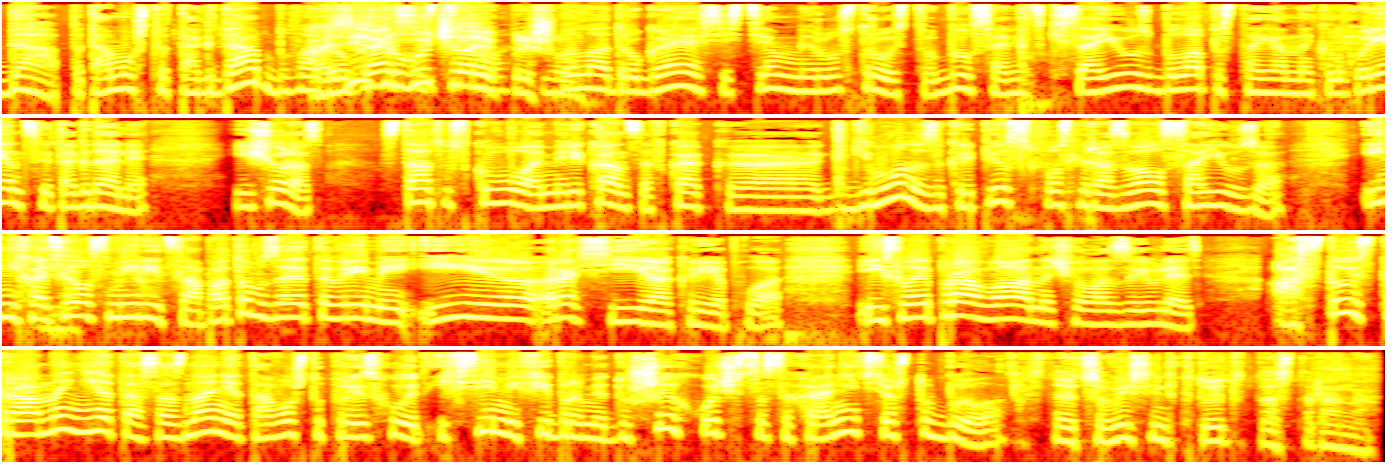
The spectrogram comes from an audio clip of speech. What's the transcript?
Да, потому что тогда была А другая здесь другой система, человек пришел. Была другая система мироустройства. Был Советский Союз, была постоянная конкуренция и так далее. Еще раз, статус-кво американцев как э, гегемона закрепился после развала Союза. И не хотела смириться. А потом за это время и Россия окрепла, и свои права начала заявлять. А с той стороны нет осознания того, что происходит. И всеми фибрами души хочется сохранить все, что было. Остается выяснить, кто это та сторона.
